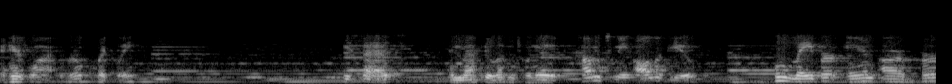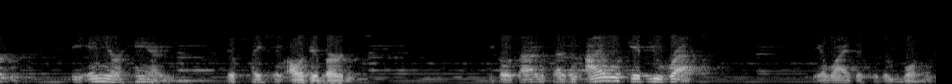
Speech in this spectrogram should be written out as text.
And here's why, real quickly. He says in Matthew 11 28, Come to me, all of you who labor and are burdened. See, in your hands, you're placing all of your burdens. He goes on and says, And I will give you rest. See why this is important.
